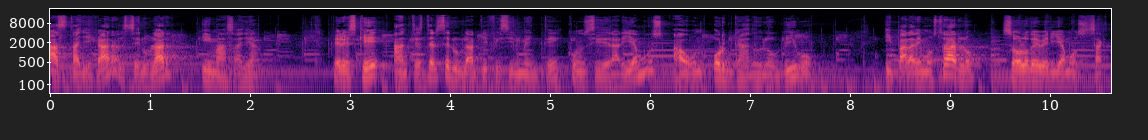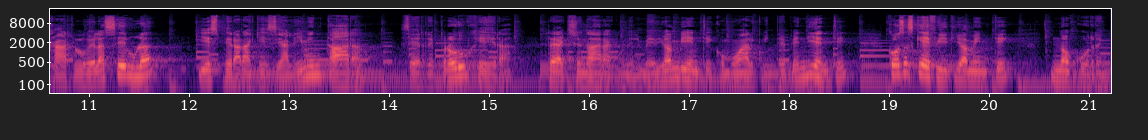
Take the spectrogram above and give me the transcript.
hasta llegar al celular y más allá. Pero es que antes del celular difícilmente consideraríamos a un orgánulo vivo. Y para demostrarlo, solo deberíamos sacarlo de la célula y esperar a que se alimentara, se reprodujera, reaccionara con el medio ambiente como algo independiente, cosas que definitivamente no ocurren.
